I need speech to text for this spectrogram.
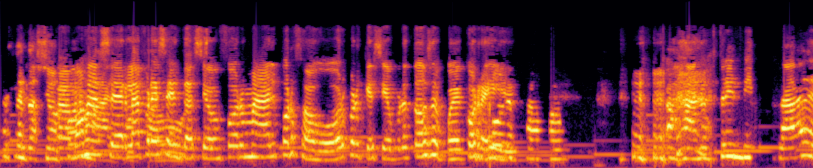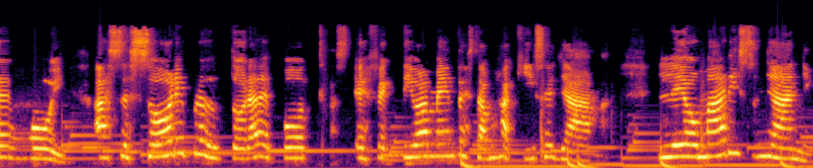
presentación vamos formal. Vamos a hacer la presentación formal, por favor, porque siempre todo se puede corregir. Ajá, nuestra invitada de hoy, asesora y productora de podcast. Efectivamente, estamos aquí, se llama Leo Maris Ñañi.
